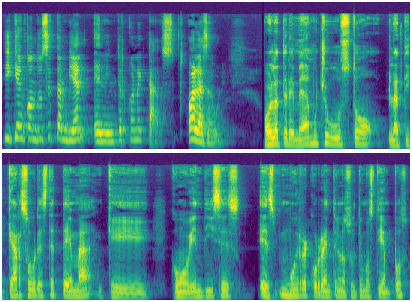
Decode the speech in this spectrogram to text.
y quien conduce también en Interconectados? Hola, Saúl. Hola, Tere. Me da mucho gusto platicar sobre este tema que, como bien dices, es muy recurrente en los últimos tiempos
